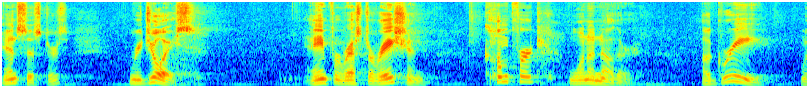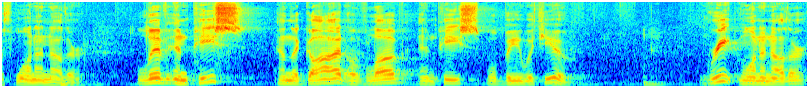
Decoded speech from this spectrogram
and sisters, rejoice, aim for restoration comfort one another, agree with one another, live in peace, and the God of love and peace will be with you. Greet one another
